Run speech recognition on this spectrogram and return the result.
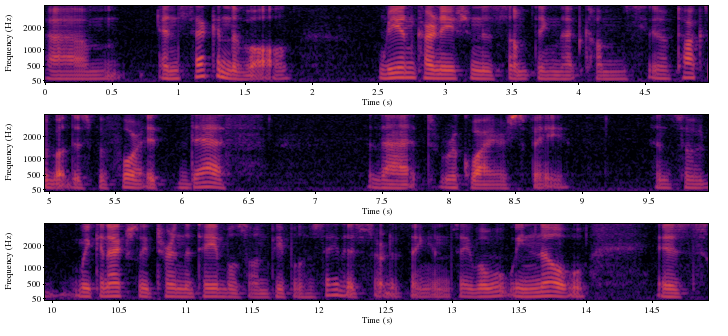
Um, and second of all, reincarnation is something that comes. You know, I've talked about this before. It's death that requires faith. And so we can actually turn the tables on people who say this sort of thing and say, well, what we know is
